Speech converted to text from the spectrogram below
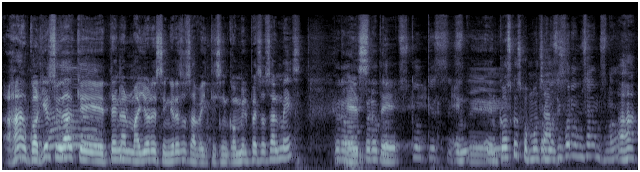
Ajá, en cualquier ciudad que tengan mayores ingresos a 25 mil pesos al mes. pero, este, pero Costco, ¿qué es? en- este? en Costco es como un Como Sam's. si fuera un Sam's, ¿no? Ajá,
